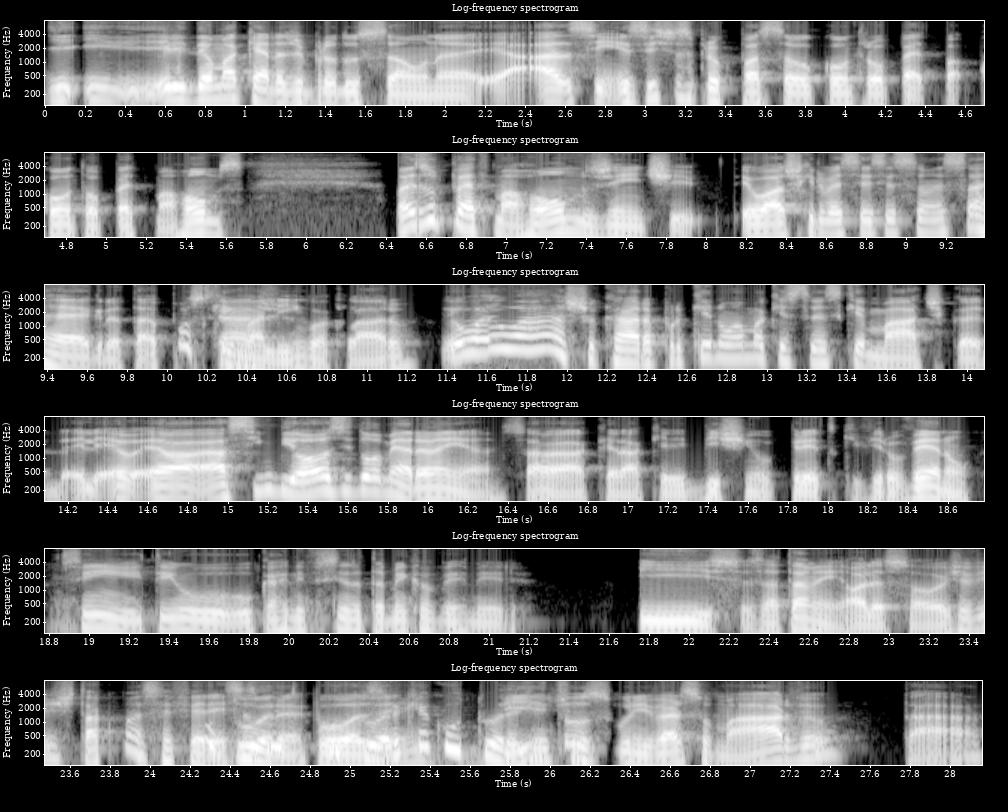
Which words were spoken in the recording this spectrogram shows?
e, e, ele deu uma queda de produção, né? Assim, existe essa preocupação contra o Pat, contra o Pat Mahomes, mas o Pat Mahomes, gente, eu acho que ele vai ser exceção a essa regra, tá? Eu posso queimar a língua, claro. Eu, eu acho, cara, porque não é uma questão esquemática. Ele, é, é a simbiose do Homem-Aranha, sabe? Aquele, aquele bichinho preto que vira o Venom. Sim, e tem o, o Carnificina também, que é o vermelho. Isso, exatamente. Olha só, hoje a gente tá com umas referências cultura, muito boas. Cultura, hein? que é cultura, Beatles, gente. universo Marvel, tá?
